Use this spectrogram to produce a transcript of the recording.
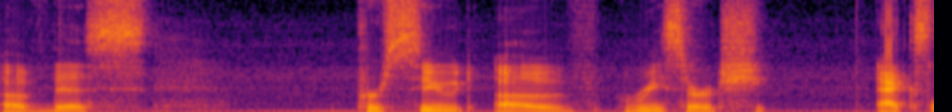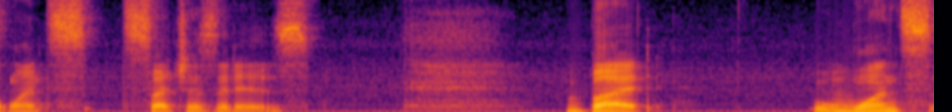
of this pursuit of research excellence, such as it is. But once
